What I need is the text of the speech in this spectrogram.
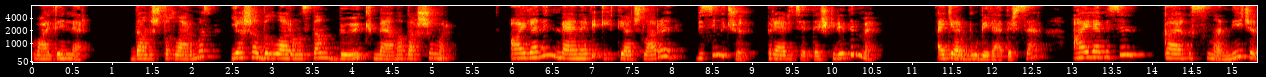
Valideynlər, danışdıqlarımız yaşadıqlarımızdan böyük məna daşımır. Ailənin mənəvi ehtiyacları bizim üçün prioritet təşkil edirmi? Əgər bu belədirsə, ailəmizin qayğısına necə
